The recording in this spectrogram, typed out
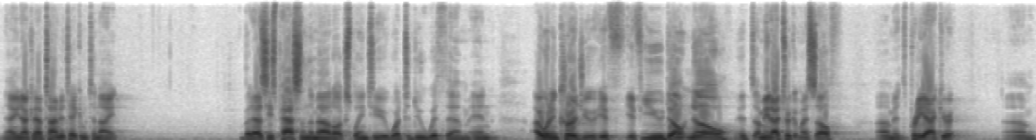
Now, you're not going to have time to take them tonight, but as he's passing them out, I'll explain to you what to do with them. And I would encourage you, if, if you don't know, it, I mean, I took it myself, um, it's pretty accurate. Um,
